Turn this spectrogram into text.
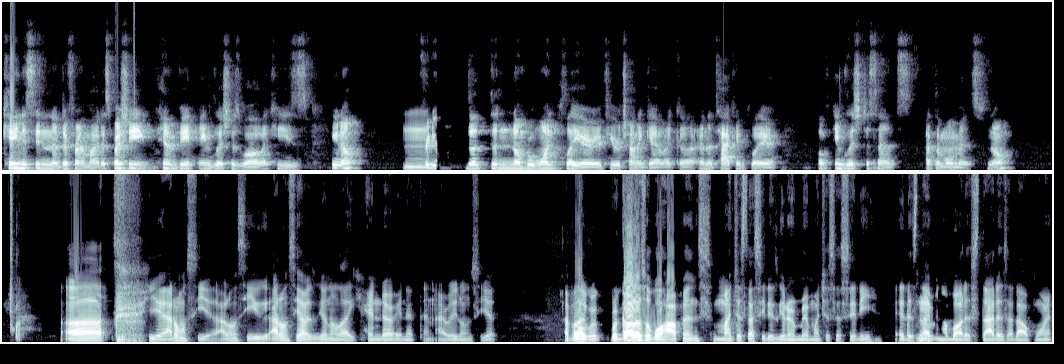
Kane is seen in a different light, especially him being English as well. Like he's, you know, Mm, pretty the the number one player if you were trying to get like a, an attacking player of English descent at the moment. No. Uh, yeah, I don't see it. I don't see. I don't see how it's gonna like hinder anything. I really don't see it. I feel like regardless of what happens, Manchester City is gonna remain Manchester City. It is not even about the status at that point.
